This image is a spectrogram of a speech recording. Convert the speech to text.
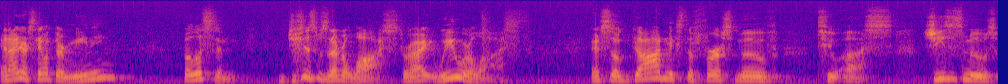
and I understand what they're meaning, but listen, Jesus was never lost, right? We were lost. And so God makes the first move to us. Jesus moves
